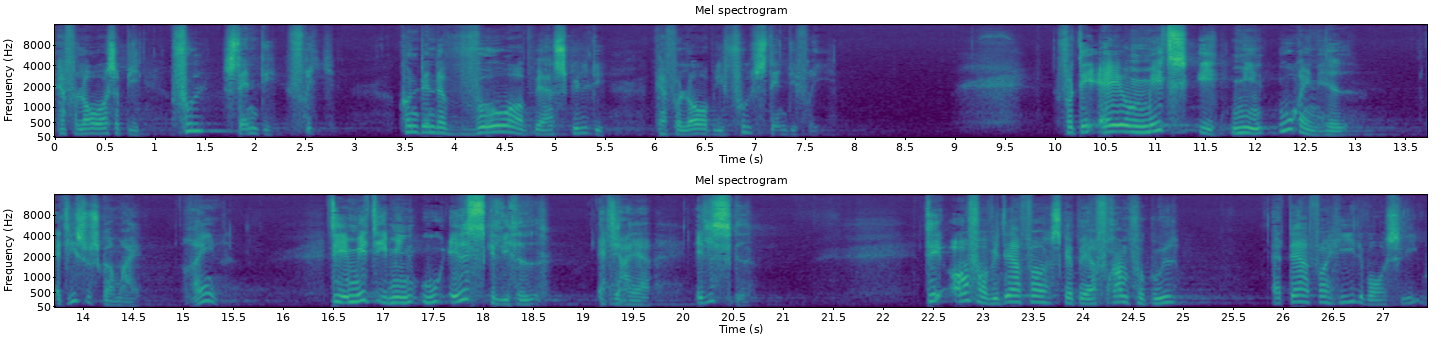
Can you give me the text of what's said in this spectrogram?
kan få lov også at blive fuldstændig fri. Kun den, der våger at være skyldig, kan få lov at blive fuldstændig fri. For det er jo midt i min urenhed, at Jesus gør mig ren. Det er midt i min uelskelighed, at jeg er elsket. Det offer, vi derfor skal bære frem for Gud, er derfor hele vores liv.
